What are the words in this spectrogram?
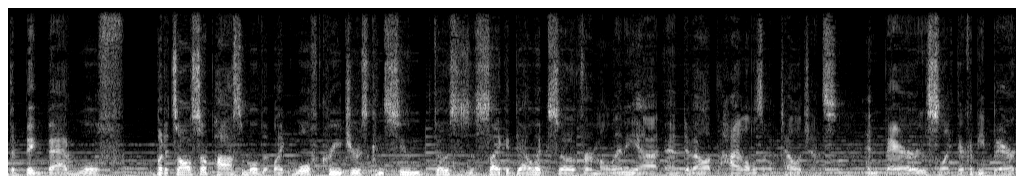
the Big Bad Wolf. But it's also possible that like wolf creatures consume doses of psychedelics over millennia and developed high levels of intelligence. And bears, like there could be bear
